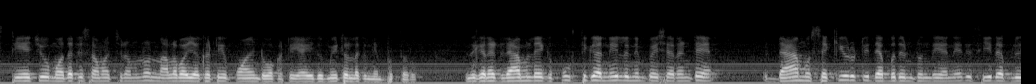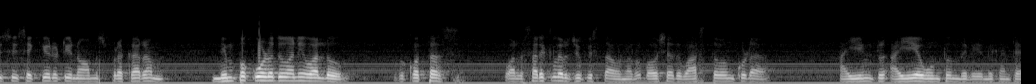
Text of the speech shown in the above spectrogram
స్టేజు మొదటి సంవత్సరంలో నలభై ఒకటి పాయింట్ ఒకటి ఐదు మీటర్లకు నింపుతారు. ఎందుకంటే డ్యాములోకి పూర్తిగా నీళ్ళు నింపేశారంటే డ్యాము సెక్యూరిటీ దెబ్బతింటుంది అనేది సిడబ్ల్యూసి సెక్యూరిటీ నామ్స్ ప్రకారం నింపకూడదు అని వాళ్ళు ఒక కొత్త వాళ్ళ సర్క్యులర్ చూపిస్తూ ఉన్నారు. బహుశా అది వాస్తవం కూడా అయ్యి అయ్యే ఉంటుంది ఎందుకంటే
